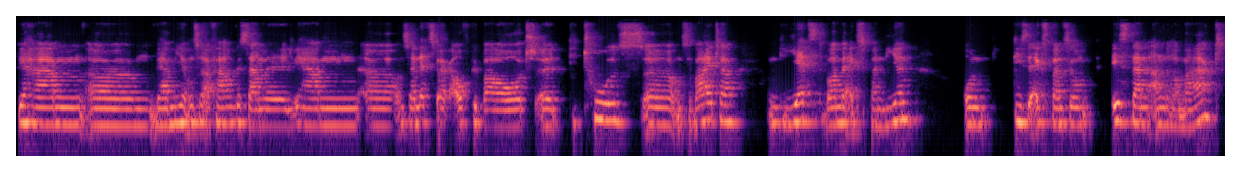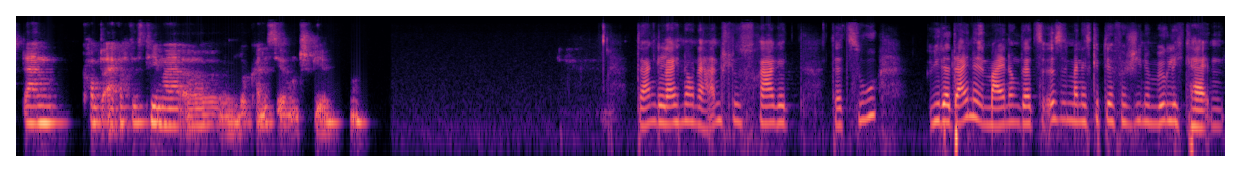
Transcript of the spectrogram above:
wir, haben, ähm, wir haben hier unsere Erfahrung gesammelt, wir haben äh, unser Netzwerk aufgebaut, äh, die Tools äh, und so weiter. Und jetzt wollen wir expandieren. Und diese Expansion ist dann ein anderer Markt, dann kommt einfach das Thema äh, Lokalisierung ins Spiel. Dann gleich noch eine Anschlussfrage dazu. Wie da deine Meinung dazu ist. Ich meine, es gibt ja verschiedene Möglichkeiten,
